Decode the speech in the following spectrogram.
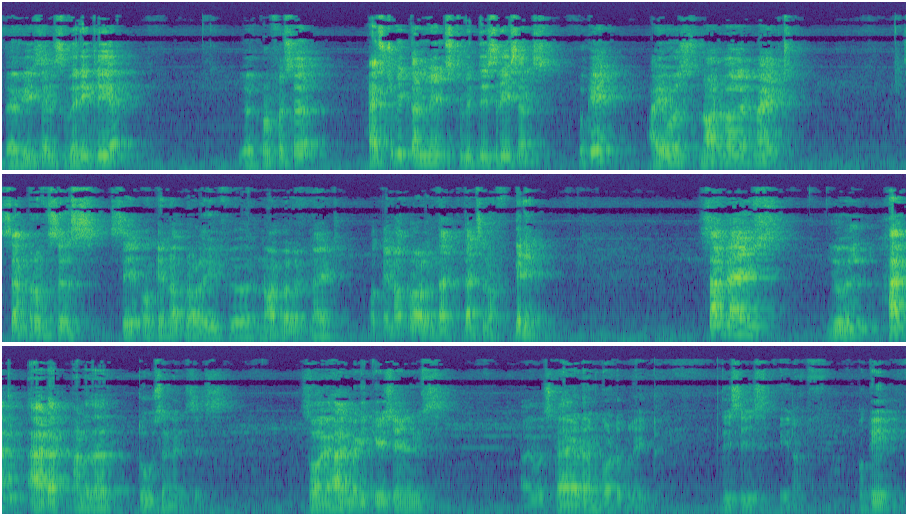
the reasons very clear. Your professor has to be convinced with these reasons. Okay, I was not well at night. Some professors say, okay, no problem. If you are not well at night, okay, no problem. That that's enough. Get in. Sometimes you will have to add up another two sentences. So I had medications. I was tired and got up late. This is enough. Okay.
